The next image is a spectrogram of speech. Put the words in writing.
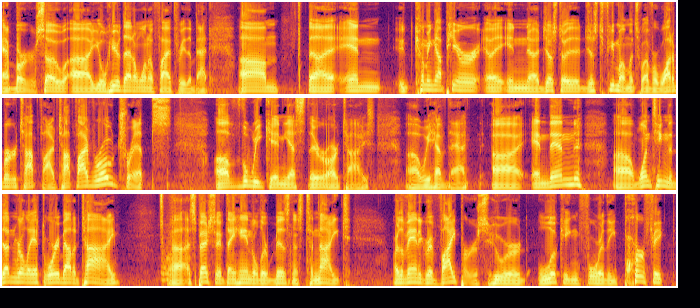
at Burger. So uh, you'll hear that on 105.3 The Bat. Um, uh, and coming up here uh, in uh, just a, just a few moments, we'll have our Whataburger top five, top five road trips of the weekend. Yes, there are ties. Uh, we have that. and then one team that doesn't really have to worry about a tie uh, especially if they handle their business tonight, are the Vandegrift Vipers, who are looking for the perfect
